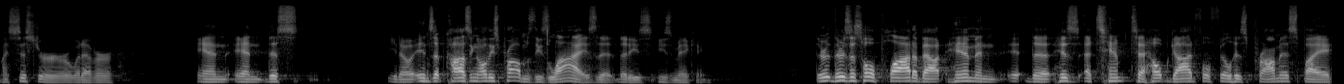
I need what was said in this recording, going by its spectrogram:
my sister or whatever. And, and this you know, ends up causing all these problems, these lies that, that he's, he's making. There, there's this whole plot about him and the, his attempt to help God fulfill his promise by,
